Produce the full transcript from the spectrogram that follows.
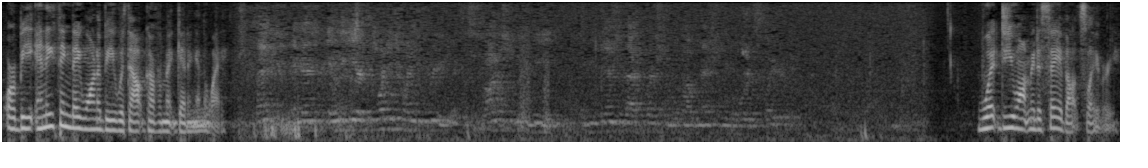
or be anything they want to be without government getting in the way. Thank you. And in, in the year 2023, it's astonishing to me that you answer that question without mentioning the word slavery. What do you want me to say about slavery?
